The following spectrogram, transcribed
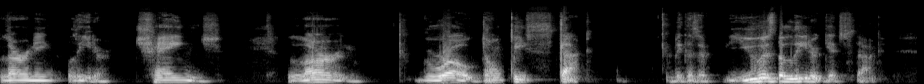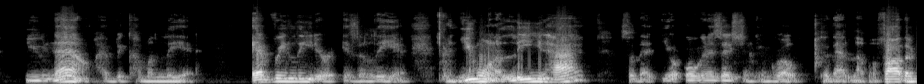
learning leader. Change, learn, grow. Don't be stuck. Because if you, as the leader, get stuck, you now have become a lead Every leader is a lead And you want to lead high so that your organization can grow to that level. Father,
